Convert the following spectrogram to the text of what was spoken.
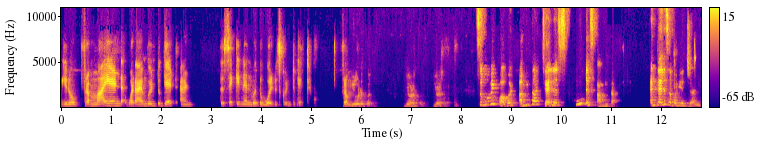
you know from my end what i'm going to get and the second end what the world is going to get from beautiful. Me. beautiful. Beautiful. So moving forward amita tell us who is amita? And tell us about your journey.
